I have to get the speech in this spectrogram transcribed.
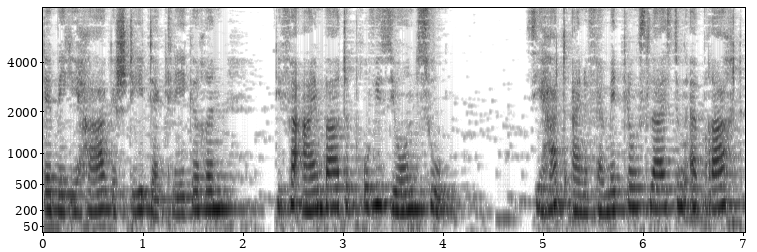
Der BGH gesteht der Klägerin die vereinbarte Provision zu. Sie hat eine Vermittlungsleistung erbracht,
